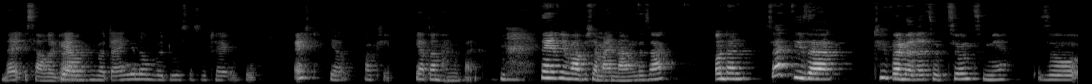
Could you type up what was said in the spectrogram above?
Ne, ist auch Wir haben egal. auf jeden Fall deinen genommen, weil du hast das Hotel gebucht. Echt? Ja. Okay. Ja, dann haben wir beide genommen. Ne, auf jeden Fall habe ich ja meinen Namen gesagt. Und dann sagt dieser Typ an der Rezeption zu mir, so,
